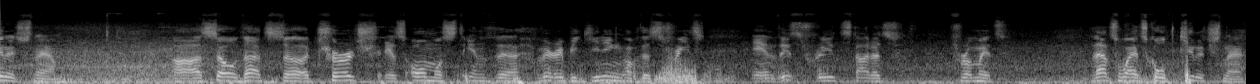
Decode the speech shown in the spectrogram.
Kirochnaya. Uh, so that uh, church is almost in the very beginning of the street and this street started from it. That's why it's called Kirochnaya.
